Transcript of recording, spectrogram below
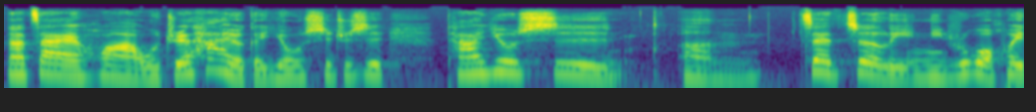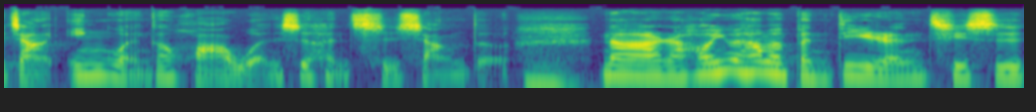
那再的话，我觉得它还有个优势，就是它又是。嗯，在这里，你如果会讲英文跟华文是很吃香的。嗯、那然后，因为他们本地人其实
